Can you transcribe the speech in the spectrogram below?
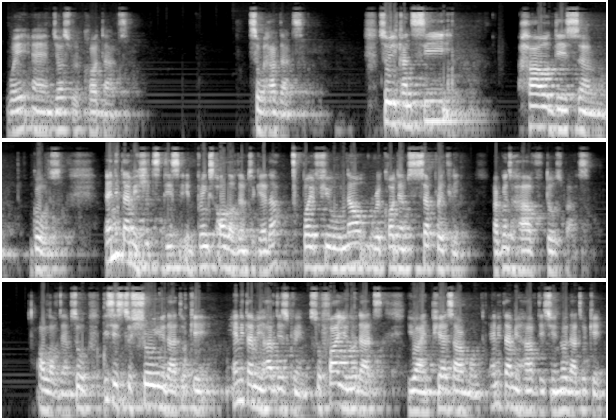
way and just record that. So we have that. So you can see how this um, goes. Anytime you hit this it brings all of them together but if you now record them separately you're going to have those bars all of them. So this is to show you that okay anytime you have this green so far you know that you are in PSR mode. Anytime you have this you know that okay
